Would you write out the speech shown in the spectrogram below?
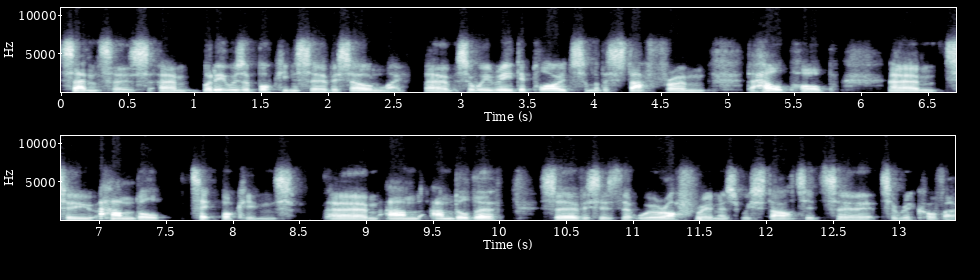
centres, um, but it was a booking service only. Uh, so we redeployed some of the staff from the Help Hub um, to handle tip bookings. um, and, and other services that we were offering as we started to, to recover.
